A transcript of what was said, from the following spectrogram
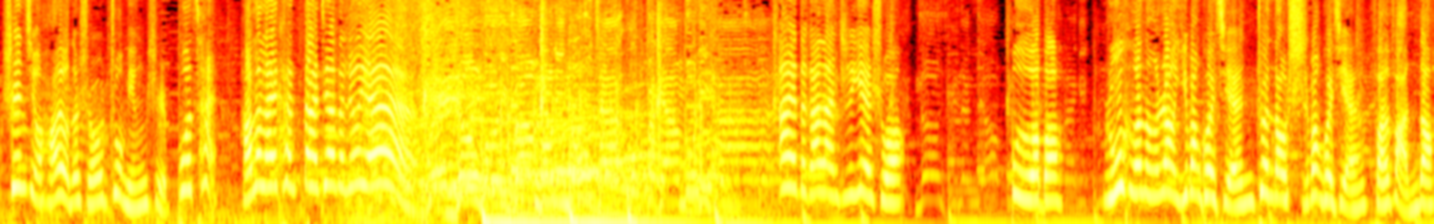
申请好友的时候注明是菠菜。好了，来看大家的留言。爱的橄榄枝叶说：“波波，如何能让一万块钱赚到十万块钱？烦烦的。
